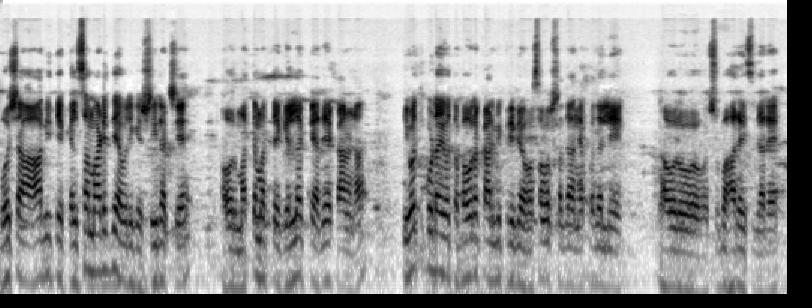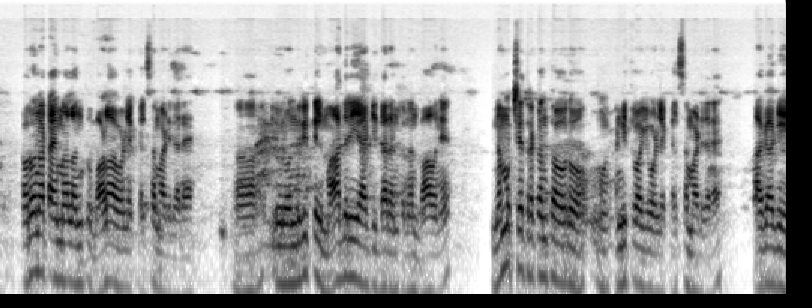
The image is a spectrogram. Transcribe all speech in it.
ಬಹುಶಃ ಆ ರೀತಿಯ ಕೆಲಸ ಮಾಡಿದ್ದೇ ಅವರಿಗೆ ಶ್ರೀರಕ್ಷೆ. ಅವರು ಮತ್ತೆ ಮತ್ತೆ ಗೆಲ್ಲಕ್ಕೆ ಅದೇ ಕಾರಣ. ಇವತ್ತು ಕೂಡ ಇವತ್ತು ಪೌರ ಕಾರ್ಮಿಕರಿಗೆ ಹೊಸ ವರ್ಷದ ನೆಪದಲ್ಲಿ ಅವರು ಶುಭ ಹಾರೈಸಿದ್ದಾರೆ. ಕೊರೋನಾ ಟೈಮಲ್ಲಂತೂ ಭಾಳ ಒಳ್ಳೆ ಕೆಲಸ ಮಾಡಿದ್ದಾರೆ. ಇವರು ಒಂದು ರೀತಿಯಲ್ಲಿ ಮಾದರಿಯಾಗಿದ್ದಾರೆ ಅಂತ ನನ್ನ ಭಾವನೆ. ನಮ್ಮ ಕ್ಷೇತ್ರಕ್ಕಂತೂ ಅವರು ಖಂಡಿತವಾಗಿ ಒಳ್ಳೆ ಕೆಲಸ ಮಾಡಿದ್ದಾರೆ. ಹಾಗಾಗಿ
